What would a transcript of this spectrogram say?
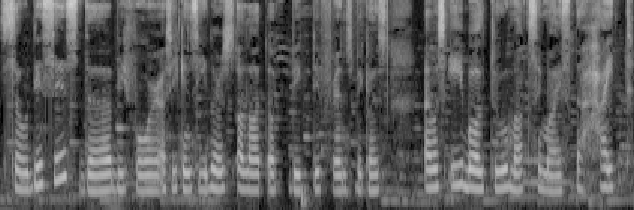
so this is the before. As you can see there's a lot of big difference because I was able to maximize the height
